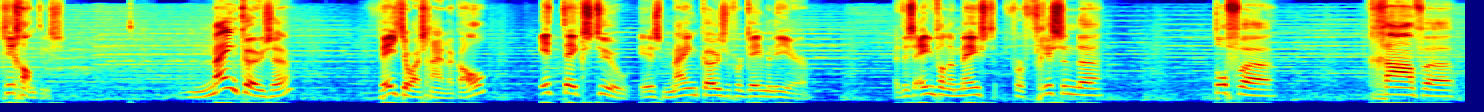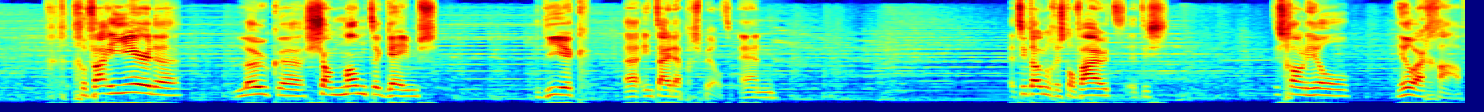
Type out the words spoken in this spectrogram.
Gigantisch. Mijn keuze, weet je waarschijnlijk al. It Takes Two is mijn keuze voor Game of the Year. Het is een van de meest verfrissende, toffe, gave, gevarieerde, leuke, charmante games die ik eh, in tijden heb gespeeld. En het ziet ook nog eens tof uit. Het is, het is gewoon heel, heel erg gaaf.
